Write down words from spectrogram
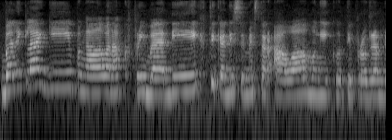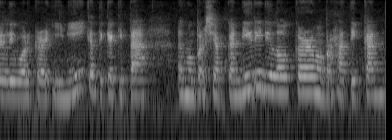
Balik lagi pengalaman aku pribadi ketika di semester awal mengikuti program daily worker ini ketika kita mempersiapkan diri di locker, memperhatikan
